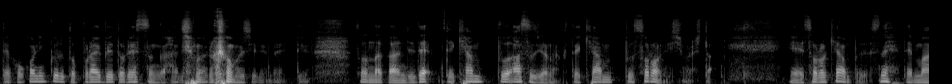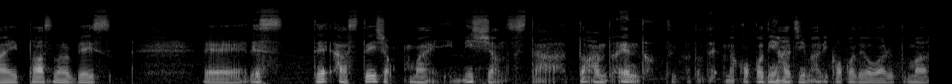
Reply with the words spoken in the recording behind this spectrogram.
でここに来るとプライベートレッスンが始まるかもしれないっていうそんな感じでで Camp@Us じゃなくて Camp@Solo にしました、えー、ソロキャンプですね。で my personal base、えー、です。で、あ、 station、my mission start end ということで、まあ、ここに始まり、ここで終わると、まあ、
